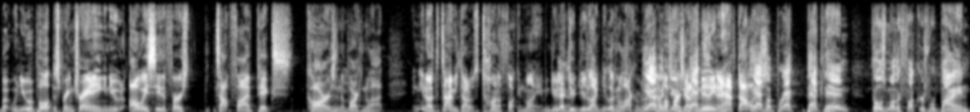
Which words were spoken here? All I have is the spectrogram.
But when you would pull up to spring training and you would always see the first top five picks cars in the mm-hmm. parking lot. And you know, at the time, you thought it was a ton of fucking money. I mean, dude, that Yeah. dude, you like, you look in the locker room, like, Yeah, that but dude, motherfucker's got back- a million and a half dollars. Yeah, but back back then, those motherfuckers were buying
